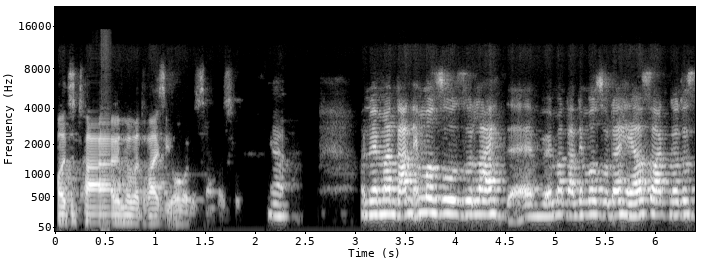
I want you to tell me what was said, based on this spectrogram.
heutzutage über 30 Euro, das ist so. Ja. Und wenn man dann immer so, so leicht, äh, wenn man dann immer so daher sagt, ne, das,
